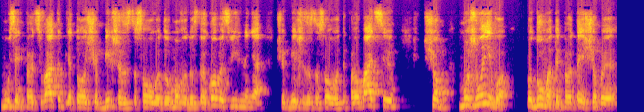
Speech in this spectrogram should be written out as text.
мусять працювати для того, щоб більше застосовувати умовно дострокове звільнення, щоб більше застосовувати пробацію, щоб можливо подумати про те, щоб е,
